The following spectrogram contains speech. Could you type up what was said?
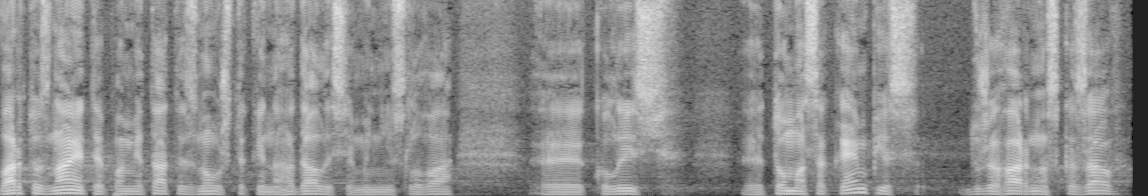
Варто, знаєте, пам'ятати, знову ж таки нагадалися мені слова е, колись е, Томаса Кемпіс дуже гарно сказав:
